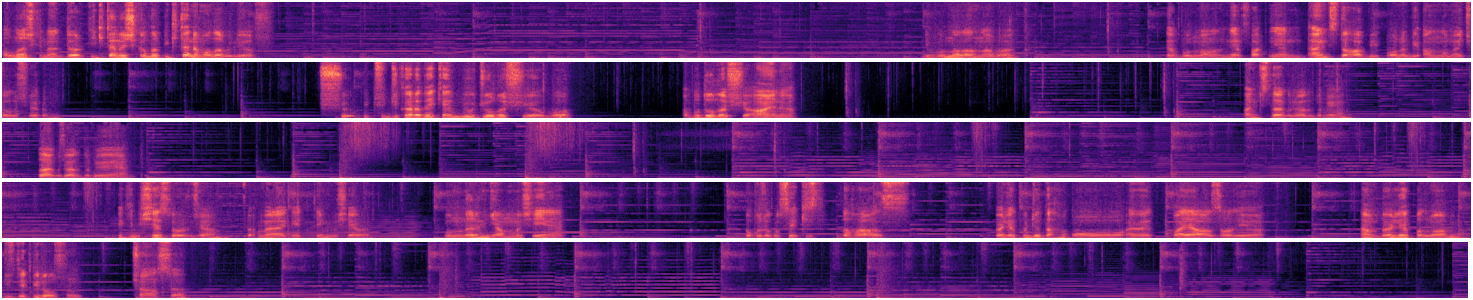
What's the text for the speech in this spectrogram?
Allah aşkına 4 2 tane ışık alıp 2 tane mi alabiliyoruz? Bir bunun alanına bak. Ve bunun alanı ne farklı yani hangisi daha büyük onu bir anlamaya çalışıyorum. Şu üçüncü karadayken bir ucu ulaşıyor bu. Ha, bu da ulaşıyor aynı. Hangisi daha güzel duruyor? Daha güzel duruyor ya. Peki bir şey soracağım. Çok merak ettiğim bir şey var. Bunların yanma şeyine 9.8 daha az. Böyle yapınca daha o evet bayağı azalıyor. Tamam böyle yapalım abi. %1 olsun şansı.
